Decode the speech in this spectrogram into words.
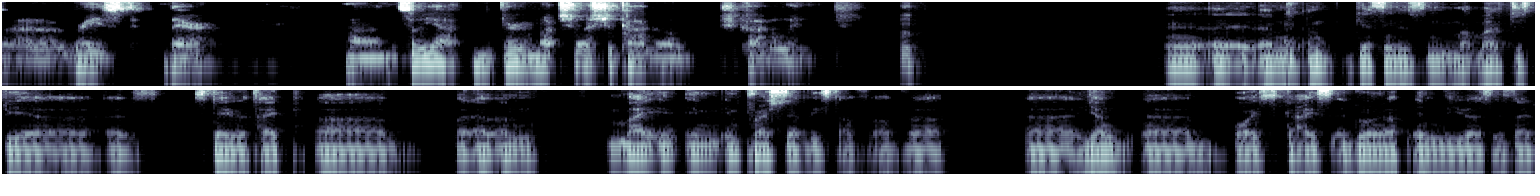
uh, uh, raised there. Uh, so yeah, very much a Chicago Chicagoan. Hmm. Uh, I'm, I'm, guessing this might just be a, a, a stereotype, uh, but I, am my in, impression, at least, of of uh, uh, young boys, guys growing up in the U.S. is that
